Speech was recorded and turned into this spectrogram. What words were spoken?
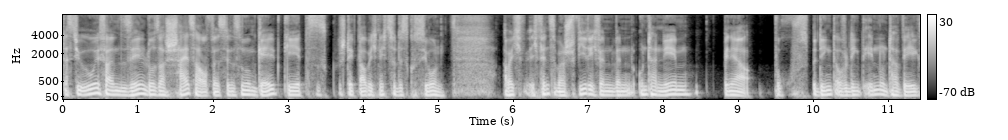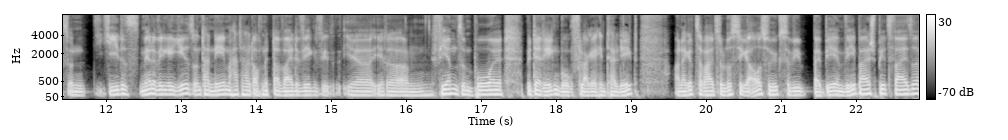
dass die UEFA ein seelenloser Scheißhaufen ist, wenn es nur um Geld geht, das steht, glaube ich, nicht zur Diskussion. Aber ich, ich finde es immer schwierig, wenn, wenn Unternehmen, bin ja berufsbedingt auf LinkedIn unterwegs und jedes, mehr oder weniger jedes Unternehmen hat halt auch mittlerweile wegen ihr, ihre ähm, Firmensymbol mit der Regenbogenflagge hinterlegt. Und da gibt's aber halt so lustige Auswüchse wie bei BMW beispielsweise,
